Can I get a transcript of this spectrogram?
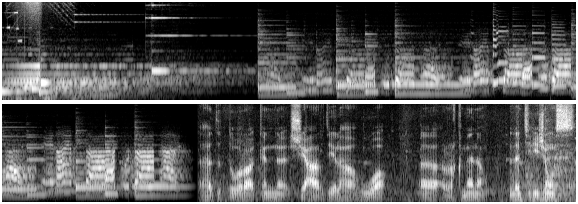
هذه الدورة كان الشعار ديالها هو آه، الرقمنة l'intelligence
